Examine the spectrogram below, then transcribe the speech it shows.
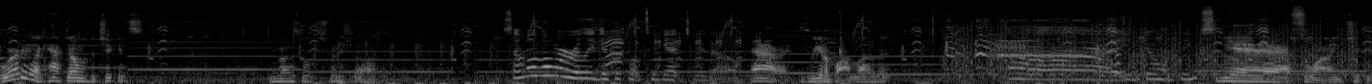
We're already like half done with the chickens. You might as well just finish it off. some of them are really difficult to get to though. Alright, did we get a bottle out of it? Uh, I don't think so. Yeah, flying chicken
